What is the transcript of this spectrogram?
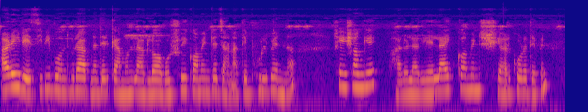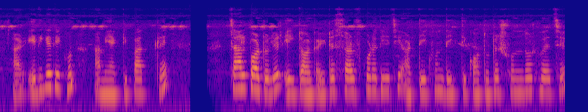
আর এই রেসিপি বন্ধুরা আপনাদের কেমন লাগল অবশ্যই কমেন্টে জানাতে ভুলবেন না। সেই সঙ্গে ভালো লাগলে লাইক, কমেন্ট, শেয়ার করে দেবেন। আর এদিকে দেখুন, আমি একটি পাত্রে চাল পটলের এই তরকারিটা সার্ভ করে দিয়েছি। আর দেখুন, দেখতে কতটা সুন্দর হয়েছে।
